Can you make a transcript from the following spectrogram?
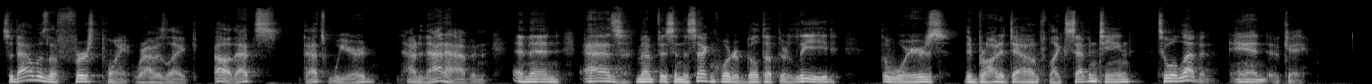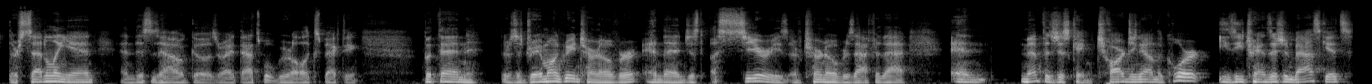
So that was the first point where I was like, oh, that's that's weird. How did that happen? And then as Memphis in the second quarter built up their lead, the Warriors, they brought it down from like 17 to 11. And okay, they're settling in, and this is how it goes, right? That's what we were all expecting. But then there's a Draymond Green turnover, and then just a series of turnovers after that. And Memphis just came charging down the court, easy transition baskets,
